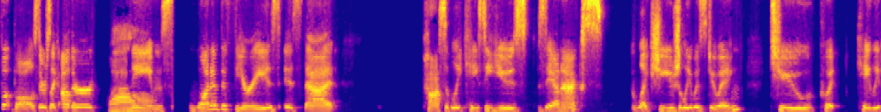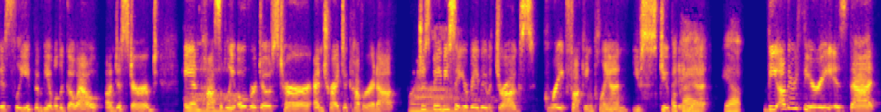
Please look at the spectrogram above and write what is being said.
footballs. There's like other wow. names. One of the theories is that possibly Casey used Xanax like she usually was doing to put Kaylee to sleep and be able to go out undisturbed and oh. possibly overdosed her and tried to cover it up. Wow. Just babysit your baby with drugs. Great fucking plan, you stupid okay. idiot. Yep. The other theory is that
